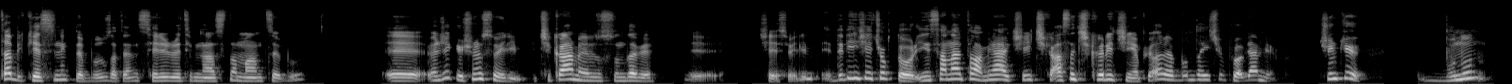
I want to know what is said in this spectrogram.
Tabii kesinlikle bu. Zaten seri üretimin aslında mantığı bu. Ee, öncelikle şunu söyleyeyim. Çıkar mevzusunda bir e, şey söyleyeyim. E, dediğin şey çok doğru. İnsanlar tamam her şeyi çıkar, aslında çıkarı için yapıyorlar ve bunda hiçbir problem yok. Çünkü bunun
